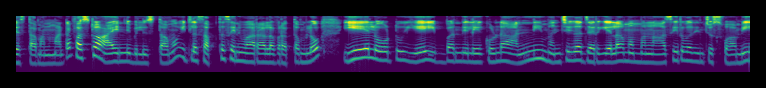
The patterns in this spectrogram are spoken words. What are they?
చేస్తామన్నమాట. ఫస్ట్ ఆయన్ని పిలుస్తాము. ఇట్లా సప్త శనివారాల వ్రతంలో ఏ లోటు ఏ ఇబ్బంది లేకుండా అన్నీ మంచిగా జరిగేలా మమ్మల్ని ఆశీర్వదించు స్వామి.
